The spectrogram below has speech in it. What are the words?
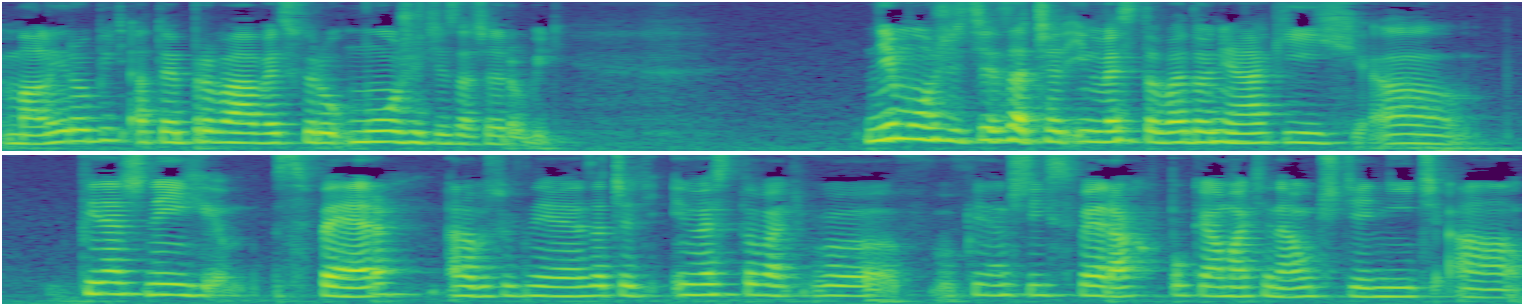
mali robiť a to je prvá vec, ktorú môžete začať robiť. Nemôžete začať investovať do nejakých uh, finančných sfér, alebo respektíve začať investovať v, v finančných sférach, pokiaľ máte na účte nič a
